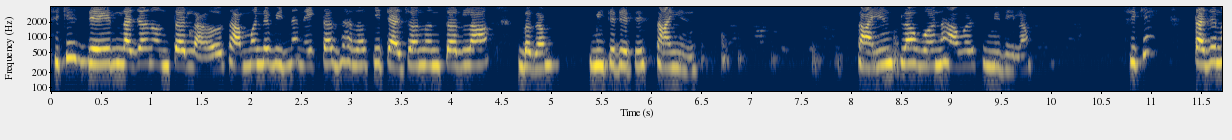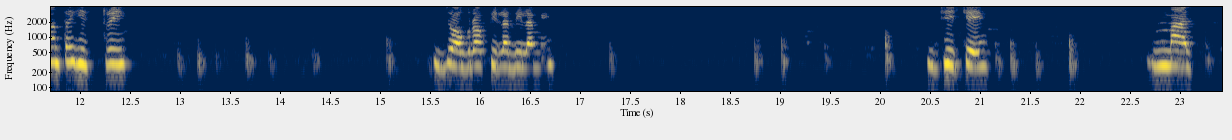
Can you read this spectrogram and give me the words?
ठीक आहे? जे त्याच्यानंतरला सामान्य विज्ञान एक तास झालं की त्याच्यानंतरला बघा मी ते देते सायन्स सायन्सला वन आवर्स मी दिला. ठीक आहे? त्याच्यानंतर हिस्ट्री जॉग्राफीला दिला मी. जी के मॅथ्स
